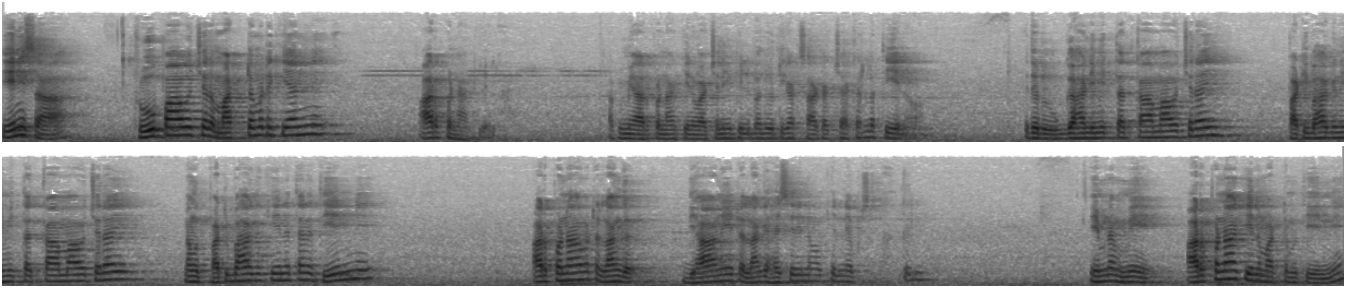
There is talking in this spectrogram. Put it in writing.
ඒ නිසා රූපාවචර මට්ටමට කියන්නේ අර්පණා කියලා. අපි මේ අර්පණා කියන වචනේ පිළිබඳව ටිකක් සාකච්ඡා කරලා තියෙනවා. එතකොට උග්ඝහ නිමිත්තත් කාමාවචරයි, පටිභාග නිමිත්තත් කාමාවචරයි. නමුත් පටිභාග කියන තැන තියෙන්නේ අර්පණාවට ළඟ ධානයට ළඟ හැසිරෙනවා කියලා අපි සඳහන් කළේ. එහෙනම් මේ අර්පණා කියන මට්ටම තියෙන්නේ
